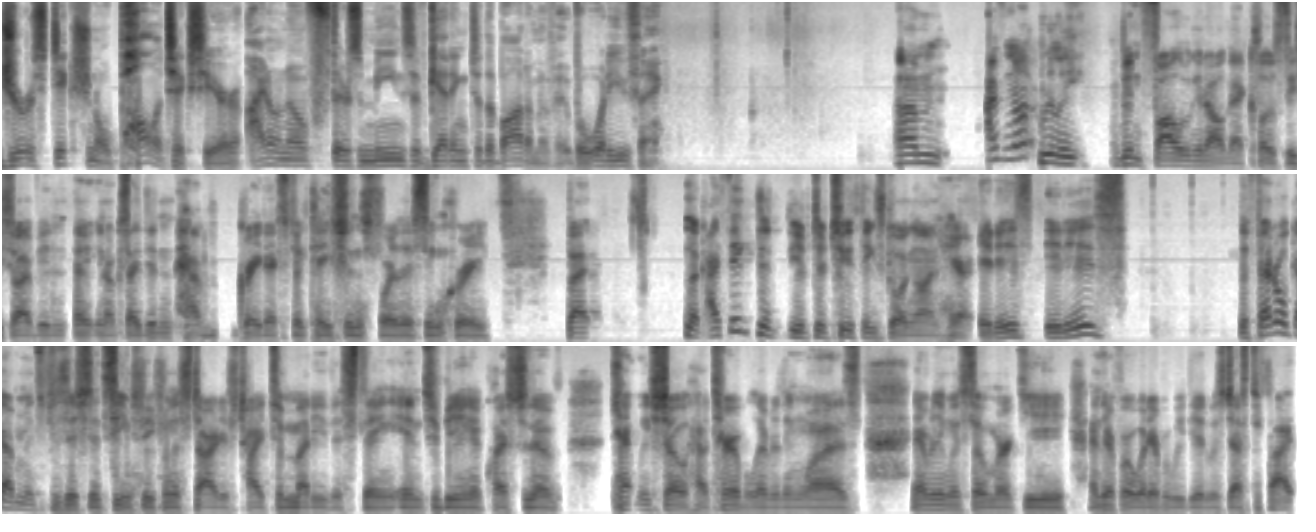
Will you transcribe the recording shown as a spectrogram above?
jurisdictional politics here. I don't know if there's a means of getting to the bottom of it. But what do you think? Um, I've not really been following it all that closely, so I've been, uh, you know, because I didn't have great expectations for this inquiry. But look, I think that there are two things going on here. It is, it is the federal government's position, it seems to me from the start, has tried to muddy this thing into being a question of can't we show how terrible everything was? Everything was so murky, and therefore whatever we did was justified.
